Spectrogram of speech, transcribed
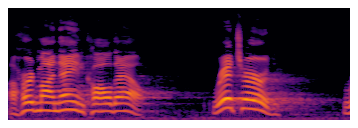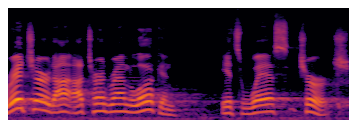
I heard my name called out Richard! Richard! I, I turned around to look and it's Wes Church.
